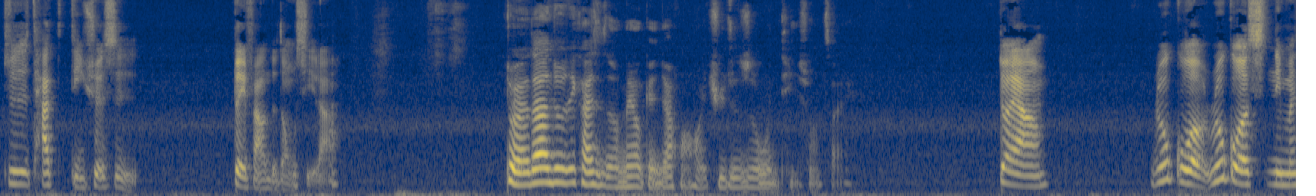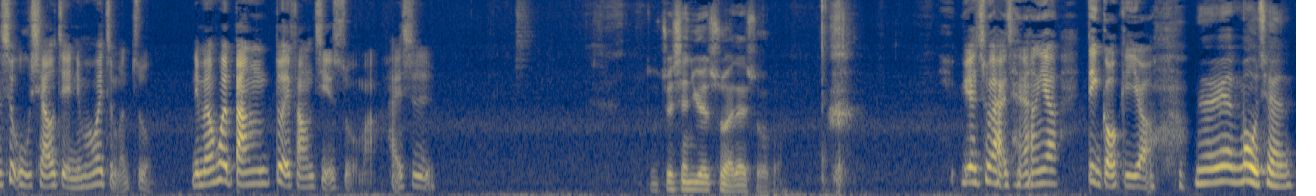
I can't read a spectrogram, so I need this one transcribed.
就是他的确是对方的东西啦。对啊，但就是一开始怎么没有给人家还回去，就是问题所在。对啊，如果如果是你们是五小姐，你们会怎么做？你们会帮对方解锁吗？还是就先约出来再说吧。约出来怎样要定狗机哦？没有，因为目前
